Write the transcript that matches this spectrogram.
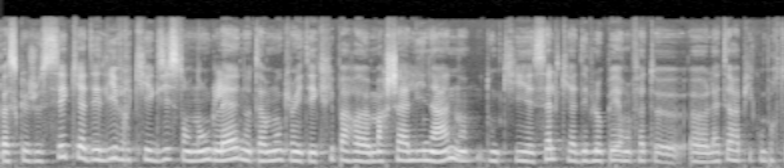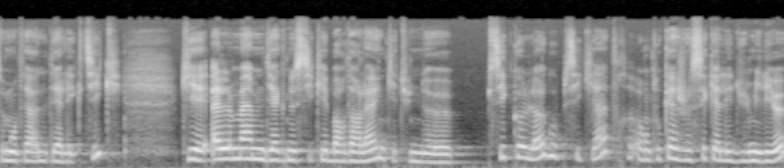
Parce que je sais qu'il y a des livres qui existent en anglais, notamment qui ont été écrits par euh, Marsha Linan, donc qui est celle qui a développé en fait euh, euh, la thérapie comportementale dialectique, qui est elle-même diagnostiquée borderline, qui est une psychologue ou psychiatre. En tout cas, je sais qu'elle est du milieu.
